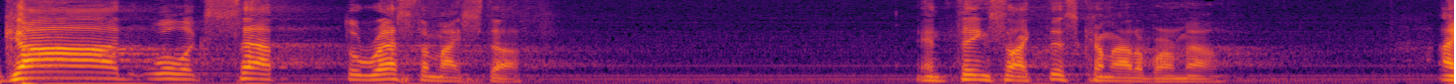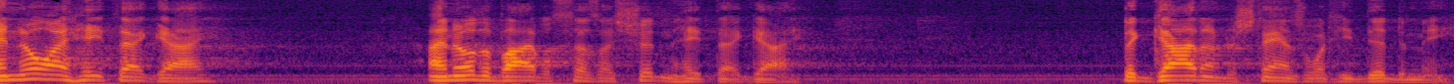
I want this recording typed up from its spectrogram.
God will accept the rest of my stuff. And things like this come out of our mouth. I know I hate that guy. I know the Bible says I shouldn't hate that guy. But God understands what he did to me.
